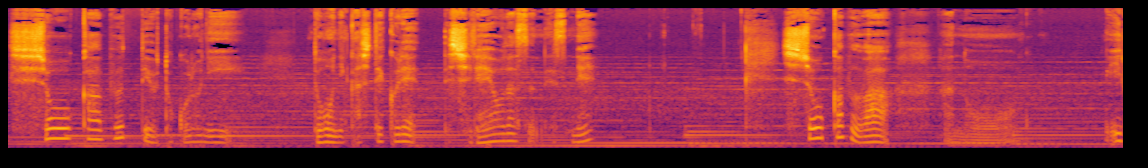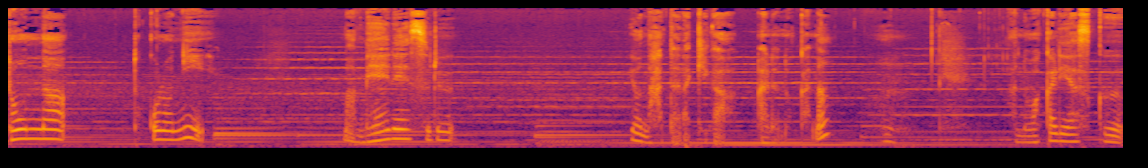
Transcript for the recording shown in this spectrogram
視床下部っていうところにどうにかしてくれって指令を出すんですね。視床下部はあのいろんなところに、まあ、命令するような働きがあるのかな、うん、あの分かりやすく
